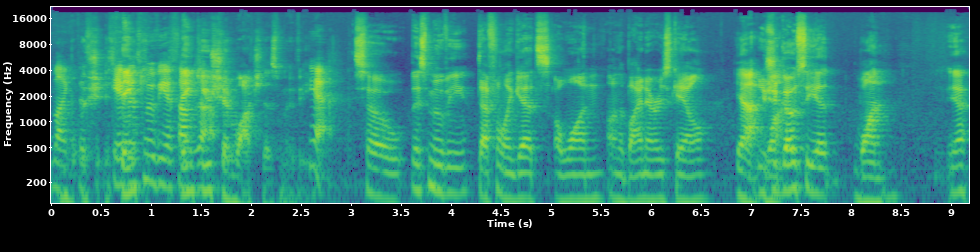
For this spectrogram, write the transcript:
like this, Sh- gave this movie a thumbs think up. you should watch this movie. Yeah, So this movie definitely gets a one on the binary scale. Yeah. You one, should go see it. One. Yeah.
